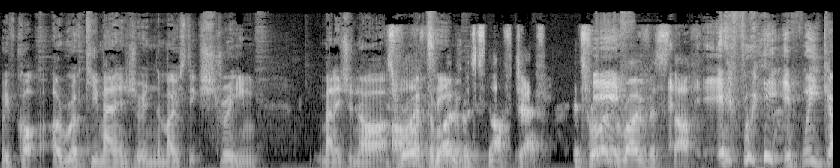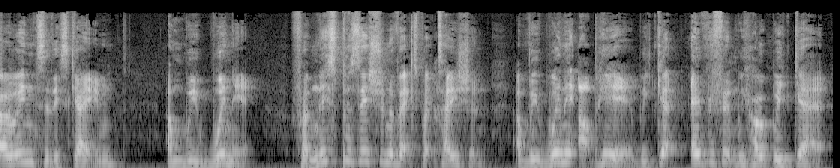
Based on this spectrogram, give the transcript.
We've got a rookie manager in the most extreme managing our. It's our, Roy our the team. Rovers stuff, Jeff. It's of If- the Rovers stuff. if we if we go into this game and we win it from this position of expectation and we win it up here, we get everything we hope we'd get.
